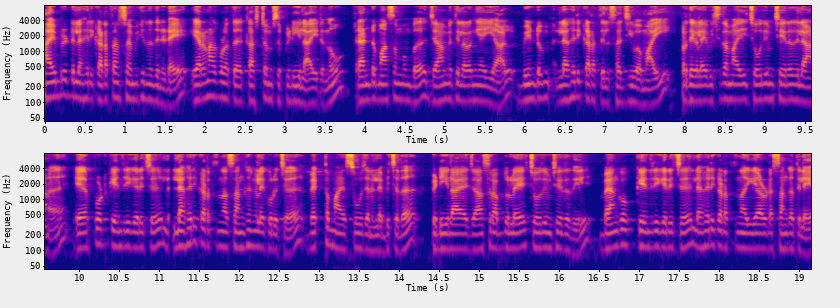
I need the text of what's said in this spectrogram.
ഹൈബ്രിഡ് ലഹരി കടത്താൻ ശ്രമിക്കുന്നതിനിടെ എറണാകുളത്ത് കസ്റ്റംസ് പിടിയിലായിരുന്നു. രണ്ടു മാസം മുമ്പ് ജാമ്യത്തിലിറങ്ങിയ ഇയാൾ വീണ്ടും ലഹരി കടത്തിൽ സജീവമായി. പ്രതികളെ വിശദമായി ചോദ്യം ചെയ്തതിലാണ് എയർപോർട്ട് കേന്ദ്രീകരിച്ച് ലഹരി കടത്തുന്ന സംഘങ്ങളെക്കുറിച്ച് വ്യക്തമായ സൂചന ലഭിച്ചത് പിടിയിലായ ജാസർ അബ്ദുള്ളയെ ചോദ്യം ചെയ്തതിൽ ബാങ്കോക്ക് കേന്ദ്രീകരിച്ച് ലഹരി കടത്തുന്ന ഇയാളുടെ സംഘത്തിലെ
